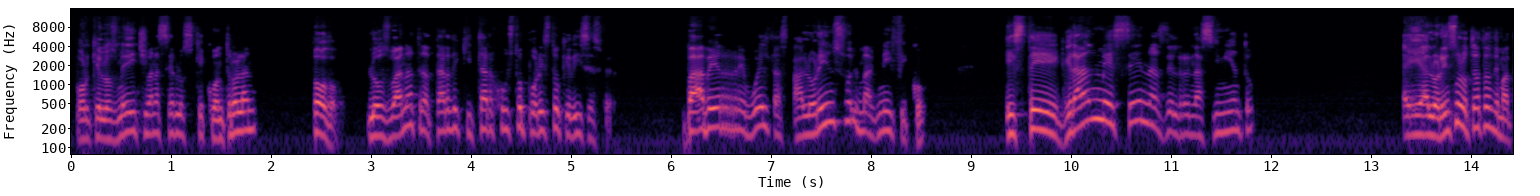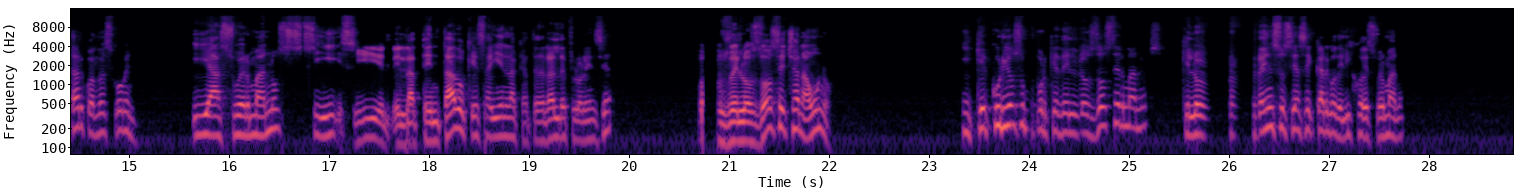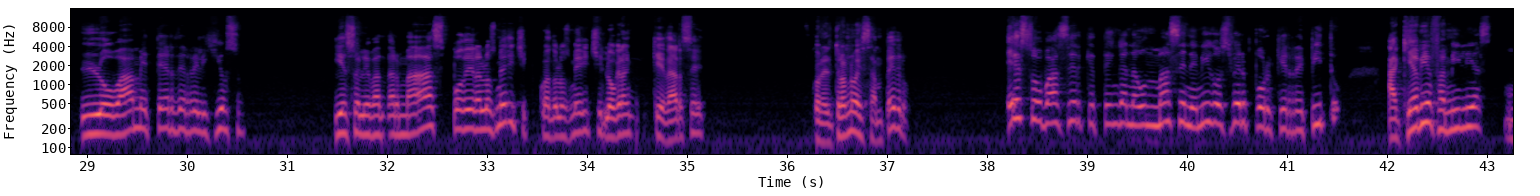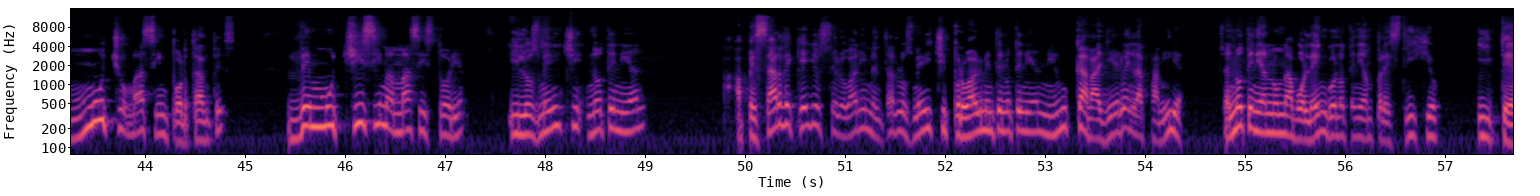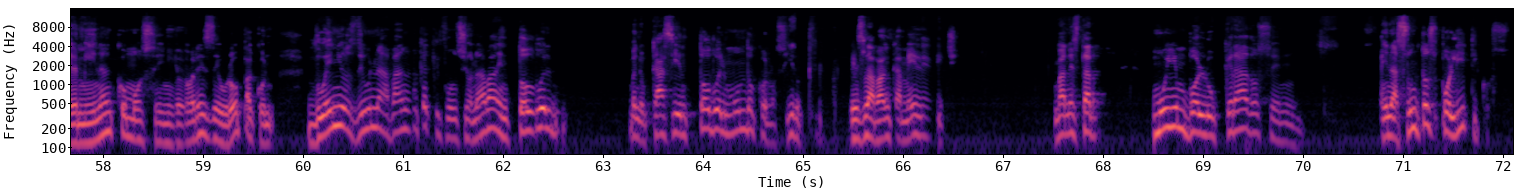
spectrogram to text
Porque los Medici van a ser los que controlan todo. Los van a tratar de quitar justo por esto que dices, Fer. Va a haber revueltas. A Lorenzo el Magnífico, este gran mecenas del Renacimiento, eh, a Lorenzo lo tratan de matar cuando es joven. y a su hermano, sí, sí, el, atentado que es ahí en la Catedral de Florencia, pues de los dos echan a uno. Y qué curioso, porque de los dos hermanos, que Lorenzo se hace cargo del hijo de su hermano, lo va a meter de religioso. Y eso le va a dar más poder a los Medici, cuando los Medici logran quedarse con el trono de San Pedro. Eso va a hacer que tengan aún más enemigos, ver, porque repito, aquí había familias mucho más importantes, de muchísima más historia, y los Medici no tenían, a pesar de que ellos se lo van a inventar, los Medici probablemente no tenían ni un caballero en la familia. O sea, no tenían un abolengo, no tenían prestigio, y terminan como señores de Europa, con dueños de una banca que funcionaba en todo el, bueno, casi en todo el mundo conocido, es la banca Medici. Van a estar muy involucrados en, en asuntos políticos.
